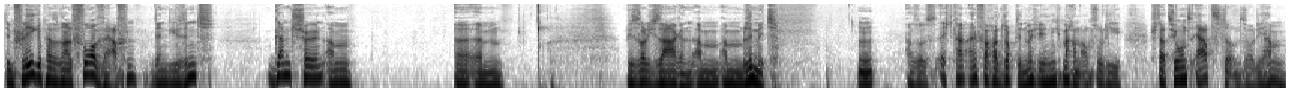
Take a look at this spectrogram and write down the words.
dem Pflegepersonal vorwerfen, denn die sind ganz schön am, äh, ähm, wie soll ich sagen, am, am Limit. Mhm. Also es ist echt kein einfacher Job, den möchte ich nicht machen. Auch so die Stationsärzte und so, die haben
